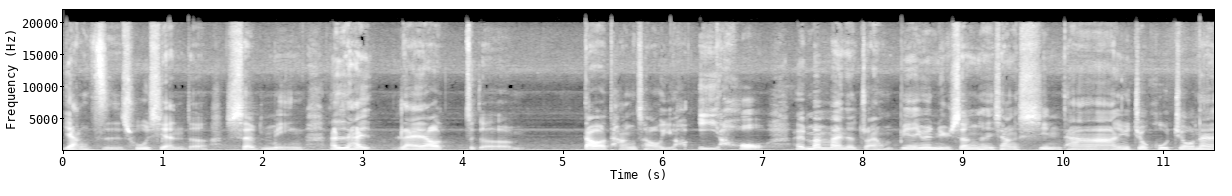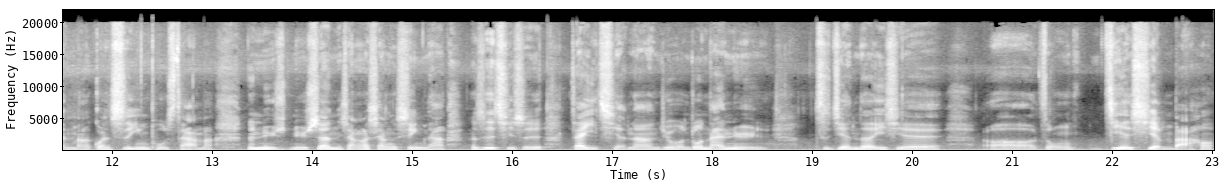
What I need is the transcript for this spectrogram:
样子出现的神明。但是他来到这个到了唐朝以后，以后还慢慢的转变，因为女生很想信他啊，因为救苦救难嘛，观世音菩萨嘛，那女女生想要相信他。可是其实，在以前呢，就很多男女之间的一些呃这种。界限吧，哈，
